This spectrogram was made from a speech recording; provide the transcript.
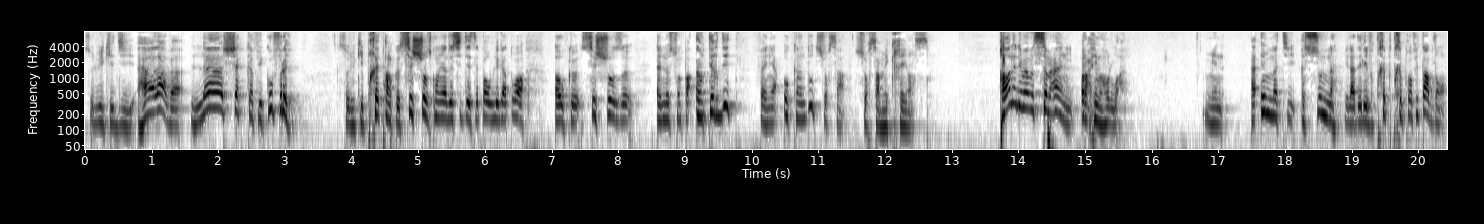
celui qui dit celui qui prétend que ces choses qu'on vient de citer c'est pas obligatoire ou que ces choses elles ne sont pas interdites il n'y a aucun doute sur ça sur sa mécréance قال الإمام السمعاني رحمه الله من أئمة السنة il a des livres très très profitables dans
